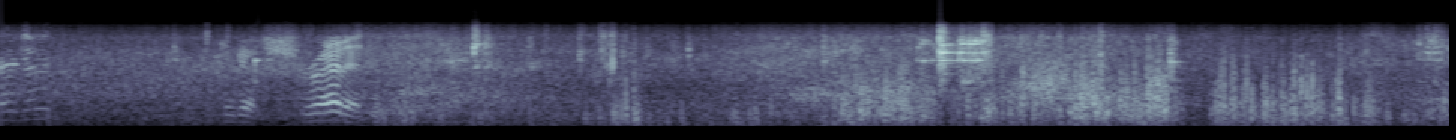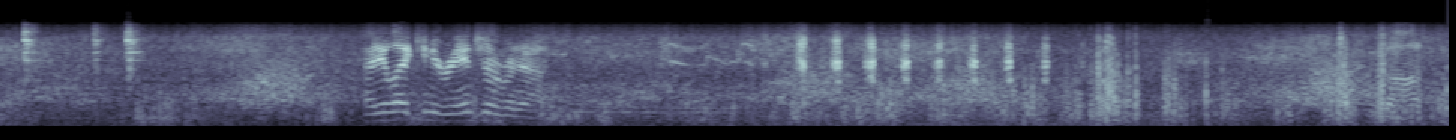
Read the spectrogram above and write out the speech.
there, dude? You got shredded. How you liking your Range Rover now? That's awesome.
